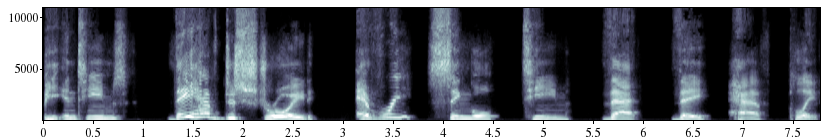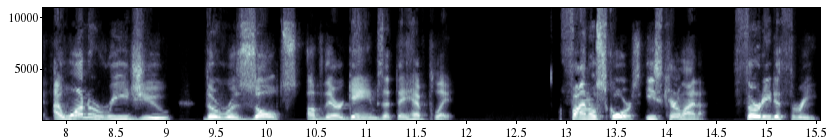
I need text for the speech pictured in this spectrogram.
beaten teams, they have destroyed every single team that they have played. I want to read you the results of their games that they have played. Final scores East Carolina 30 to 3,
